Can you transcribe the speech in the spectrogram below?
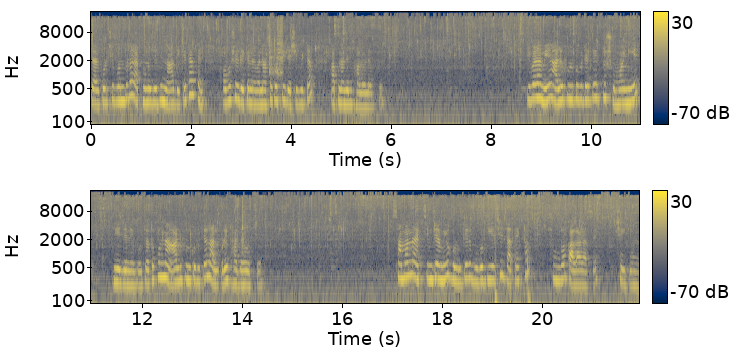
শেয়ার করছি বন্ধুরা। এখনও যদি না দেখে থাকেন, অবশ্যই দেখে নেবেন। আশা করছি রেসিপিটা আপনাদের ভালো লাগবে। এবার আমি আলু ফুলকপিটাকে একটু সময় নিয়ে ভেজে নেব। যতক্ষণ না আলু ফুলকপিটা লাল করে ভাজা হচ্ছে। সামান্য এক চিমটে আমি হলুদের গুঁড়ো দিয়েছি, যাতে একটা সুন্দর কালার আসে সেই জন্য।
